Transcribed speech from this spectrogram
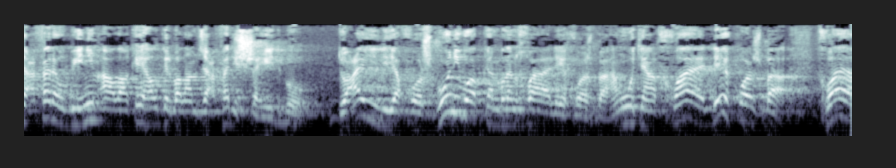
جەعفەرە و بینیم ئاڵاکەی هەڵگرت بەڵام جەعفەریش شەهید بوو دوعای لەخۆشبوونی بۆ بکەن بڵێن خوایە لێی خۆشبە هەموو وتیان خوایە لێی خۆشبە خوایە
